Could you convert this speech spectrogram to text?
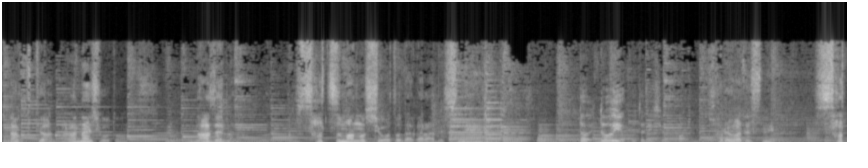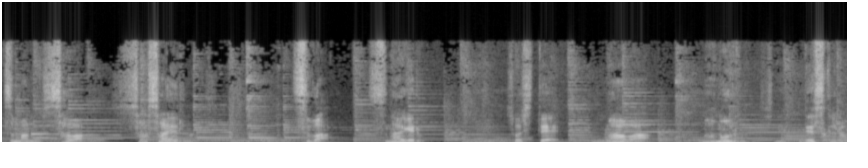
うなくてはならない仕事なんです。なぜなら薩摩の仕事だからですね。どどういうことでしょうか？これはですね薩摩の「さ」は支えるなんです「つ」はつなげる。そして「ま」は守るなんですね。ですから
